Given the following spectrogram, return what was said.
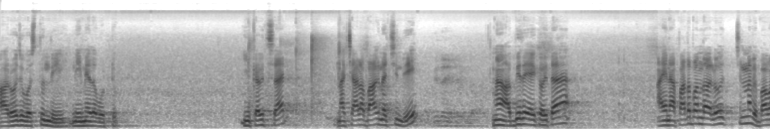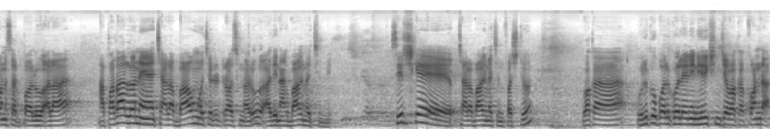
ఆ రోజు వస్తుంది నీ మీద ఒట్టు. ఈ కవిత సార్ నాకు చాలా బాగా నచ్చింది. అభ్యుదయ కవిత. ఆయన పదబంధాలు చిన్నవి భవన సర్పాలు అలా ఆ పదాల్లోనే చాలా భావం వచ్చేటట్టు రాస్తున్నారు. అది నాకు బాగా నచ్చింది. శీర్షికే చాలా బాగా నచ్చింది ఫస్ట్. ఒక ఉలుకు పలుకులేని నిరీక్షించే ఒక కొండ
